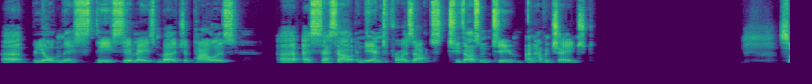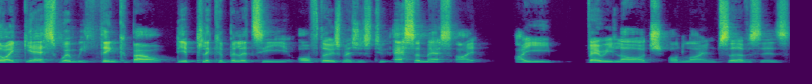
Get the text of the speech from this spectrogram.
Uh, beyond this, the CMA's merger powers uh, are set out in the Enterprise Act 2002 and haven't changed. So I guess when we think about the applicability of those measures to SMS, i.e., very large online services,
